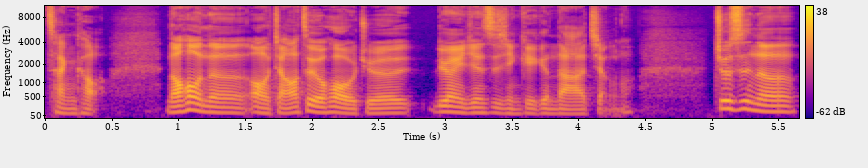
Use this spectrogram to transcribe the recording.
参考。然后呢，哦，讲到这个话，我觉得另外一件事情可以跟大家讲啊，就是呢，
